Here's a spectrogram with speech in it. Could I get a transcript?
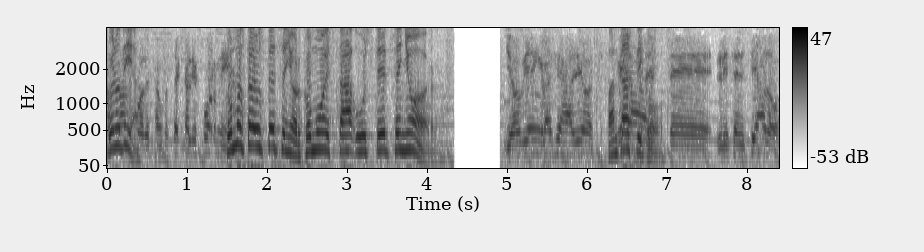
Buenos días. De San José, California. ¿Cómo está usted, señor? ¿Cómo está usted, señor? Yo bien, gracias a Dios. Fantástico. Mira, este, licenciado,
